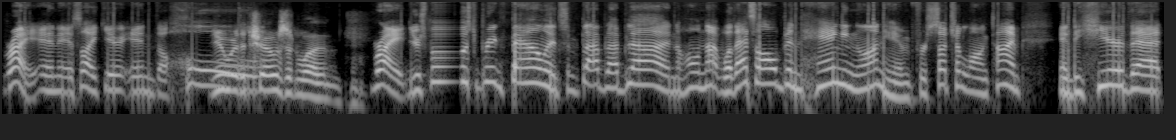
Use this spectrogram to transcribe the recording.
right? And it's like you're in the whole. You were the chosen one. Right. You're supposed to bring balance and blah, blah, blah, and the whole night. Well, that's all been hanging on him for such a long time. And to hear that,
